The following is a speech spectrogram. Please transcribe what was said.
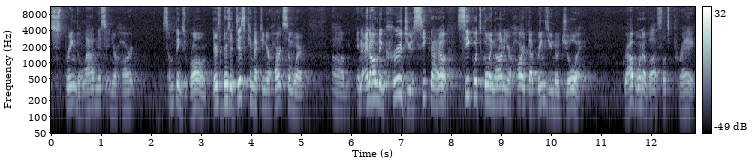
spring gladness in your heart, something's wrong. There's, there's a disconnect in your heart somewhere. Um, and, and I would encourage you to seek that out. Seek what's going on in your heart if that brings you no joy. Grab one of us. Let's pray.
